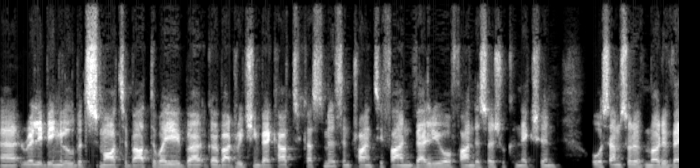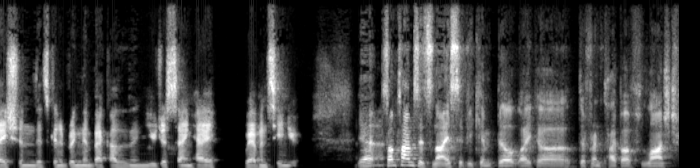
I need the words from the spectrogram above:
Uh, really being a little bit smart about the way you go about reaching back out to customers and trying to find value or find a social connection or some sort of motivation that's going to bring them back other than you just saying, hey, we haven't seen you. Yeah, sometimes it's nice if you can build like a different type of launch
